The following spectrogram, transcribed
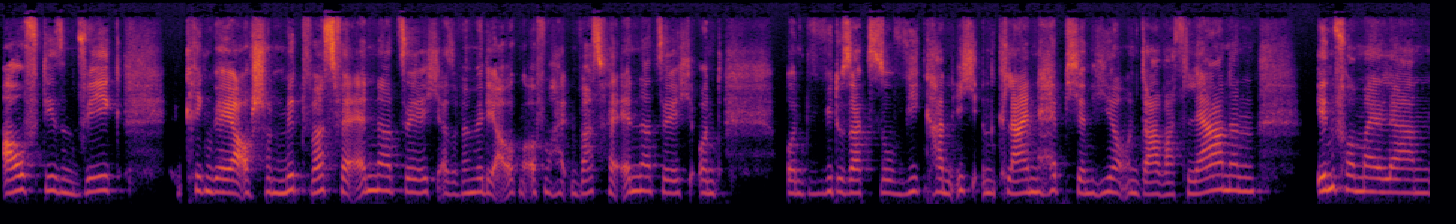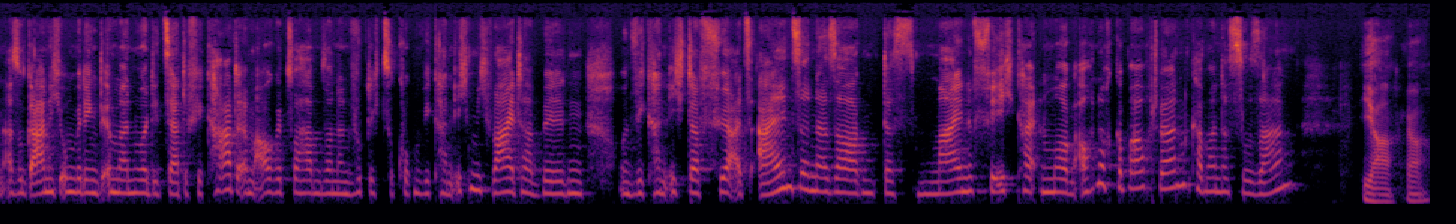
auf diesem Weg kriegen wir ja auch schon mit, was verändert sich. Also wenn wir die Augen offen halten, was verändert sich und und wie du sagst, so wie kann ich in kleinen Häppchen hier und da was lernen? Informell lernen, also gar nicht unbedingt immer nur die Zertifikate im Auge zu haben, sondern wirklich zu gucken, wie kann ich mich weiterbilden und wie kann ich dafür als Einzelner sorgen, dass meine Fähigkeiten morgen auch noch gebraucht werden. Kann man das so sagen? Ja, ja.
